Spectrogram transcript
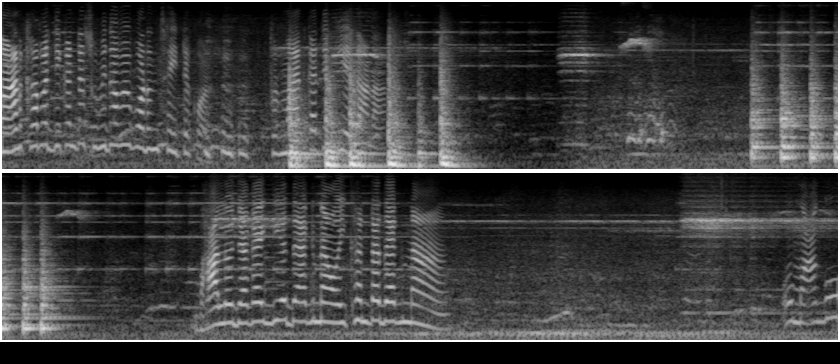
মার খাবার যেখানটা সুবিধা হবে বরং সেইটা কর। তোর মায়ের কাছে গিয়ে দাঁড়া। ভালো জায়গায় গিয়ে দেখ না, ওইখানটা দেখ না। ও মাগো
